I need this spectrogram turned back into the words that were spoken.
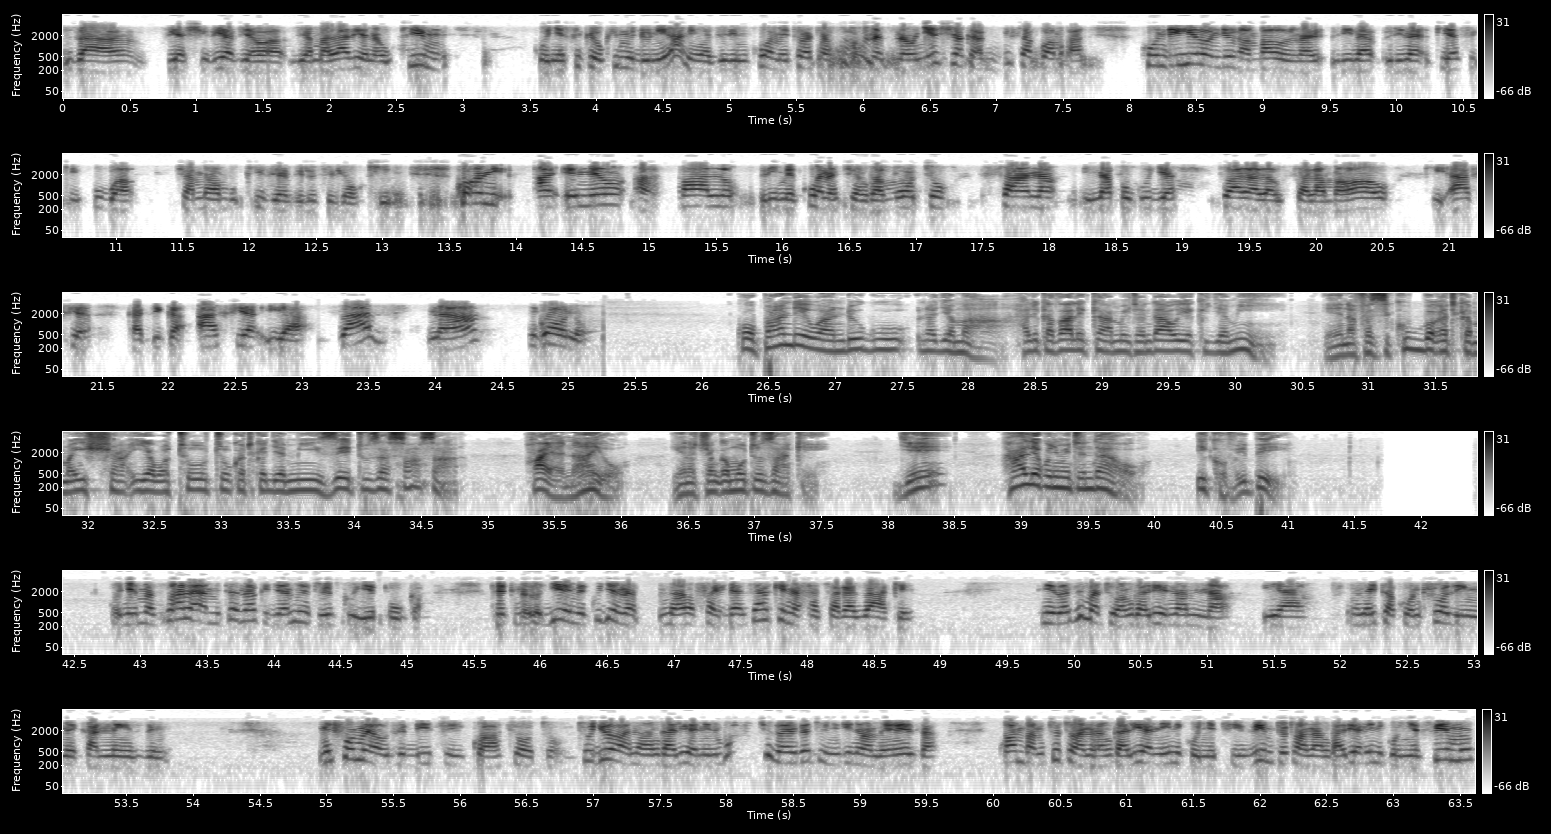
za viashiria vya, vya malaria na ukimwi kwenye siku ya ukimwi duniani, waziri mkuu ametoa takwimu na zinaonyesha kabisa kwamba kundi hilo ndilo ambalo lina, lina, lina kiasi kikubwa cha maambukizi ya virusi vya ukimwi. Kwa hiyo ni eneo ambalo limekuwa na changamoto sana inapokuja swala la usalama wao kiafya katika afya ya uzazi na ngono. Kwa upande wa ndugu na jamaa, hali kadhalika mitandao ya kijamii yana nafasi kubwa katika maisha ya watoto katika jamii zetu za sasa. Haya nayo yana changamoto zake. Je, hali ya kwenye mitandao iko vipi? Kwenye masuala ya mitandao ya kijamii hatuwezi kuiepuka. Teknolojia imekuja na, na faida zake na hasara zake. Ni lazima tuangalie namna ya wanaita controlling mechanism, mifumo ya udhibiti kwa watoto, tujue wanaangalia nini. Mbona nchi za wenzetu nyingine wameweza kwamba mtoto anaangalia nini kwenye TV, mtoto anaangalia nini kwenye simu,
